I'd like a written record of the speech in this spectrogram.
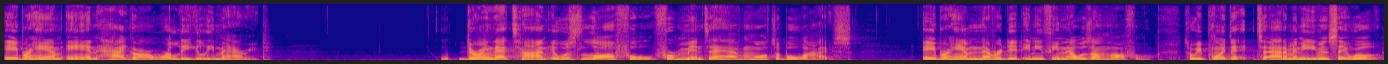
Abraham and Hagar were legally married during that time, it was lawful for men to have multiple wives. Abraham never did anything that was unlawful. So we point to, to Adam and Eve and say, well,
